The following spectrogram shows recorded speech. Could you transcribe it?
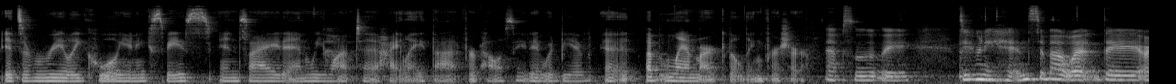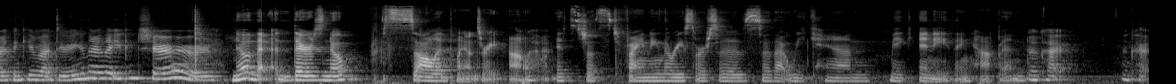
it's a really cool, unique space inside, and we want to highlight that for Palisade. It would be a, a, a landmark building for sure. Absolutely. Do you have any hints about what they are thinking about doing in there that you can share? Or? No, th- there's no solid plans right now. Okay. It's just finding the resources so that we can make anything happen. Okay. Okay.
